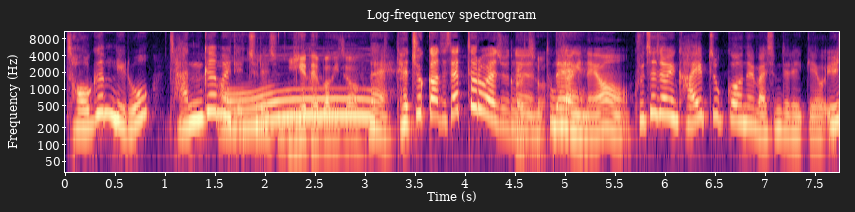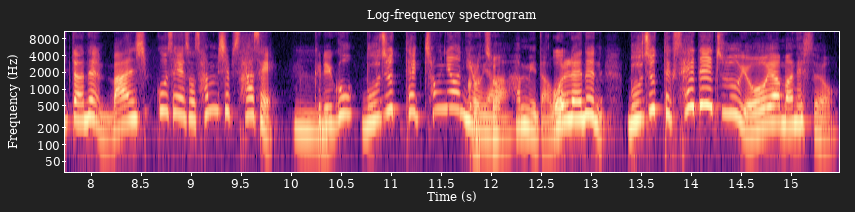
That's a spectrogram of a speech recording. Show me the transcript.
저금리로 잔금을 대출해 줍니다. 이게 대박이죠. 네. 대출까지 세트로 해주는 그렇죠. 통장이네요. 구체적인 가입 조건을 말씀드릴게요. 일단은 만 19세에서 34세 음. 그리고 무주택 청년이어야 그렇죠. 합니다. 어? 원래는 무주택 세대주 여 야만 했어요.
